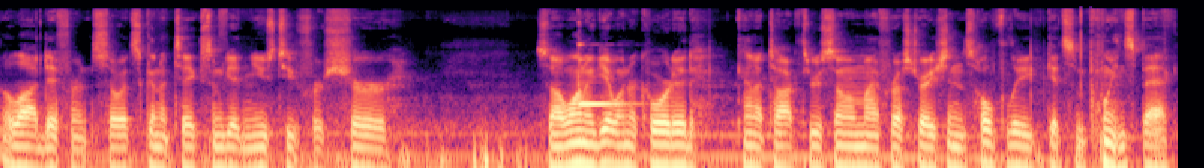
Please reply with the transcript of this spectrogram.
a lot different. So it's going to take some getting used to for sure. So I want to get one recorded kind of talk through some of my frustrations, hopefully get some points back,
